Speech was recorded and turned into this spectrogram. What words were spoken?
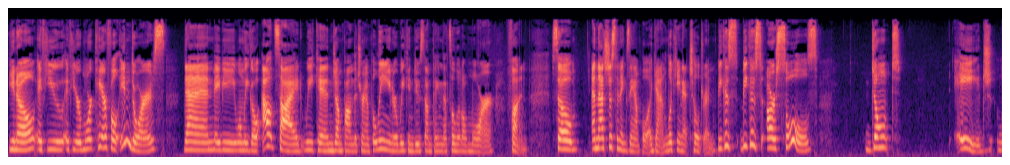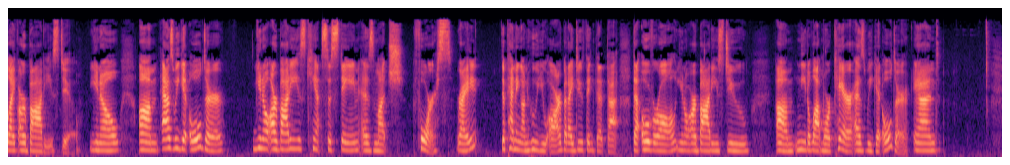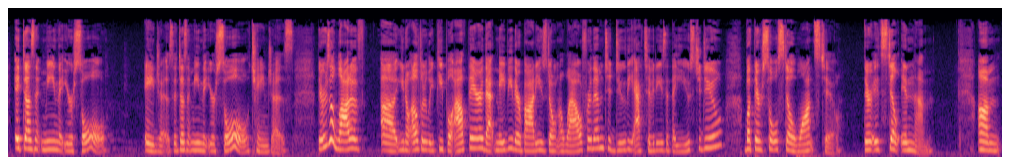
you know, if you if you're more careful indoors, then maybe when we go outside, we can jump on the trampoline or we can do something that's a little more fun. So, and that's just an example again, looking at children because because our souls don't age like our bodies do you know? Um as we get older you know our bodies can't sustain as much force right? Depending on who you are but i do think that that that overall you know our bodies do um, need a lot more care as we get older. And it doesn't mean that your soul ages. It doesn't mean that your soul changes. There's a lot of uh, you know, elderly people out there that maybe their bodies don't allow for them to do the activities that they used to do, but their soul still wants to. There, it's still in them. Um,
